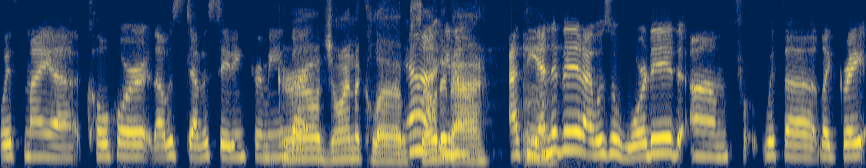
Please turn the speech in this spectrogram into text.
with my uh, cohort. That was devastating for me. Girl, but, join the club. Yeah, so did you know, I. At the mm. end of it, I was awarded um, for, with a like great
